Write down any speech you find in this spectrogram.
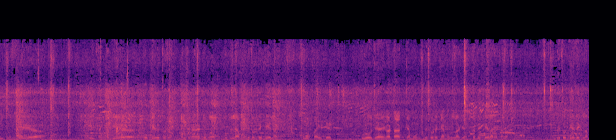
এইখান দিয়ে এইখানটা দিয়ে ঢোকে ভেতরে। কিন্তু সেখানে ঢোকা, ঢুকলে আমরা ভেতরে দেখে এলাম। পুরো ফ্লাইটের পুরো জায়গাটা কেমন, ভেতরে কেমন লাগে, সেটা দেখে এলাম এখানে। ভেতর দিয়ে দেখলাম।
